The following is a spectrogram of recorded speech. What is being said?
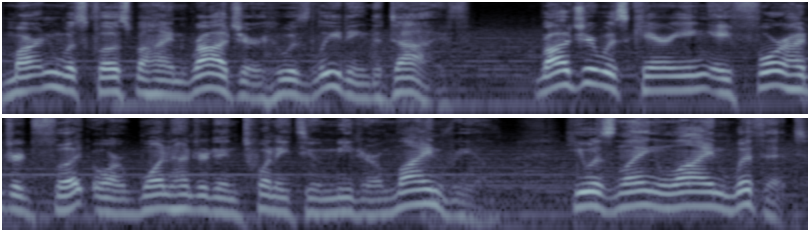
Martyn was close behind Roger, who was leading the dive. Roger was carrying a 400 foot or 122 meter line reel. He was laying line with it.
